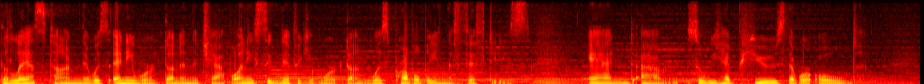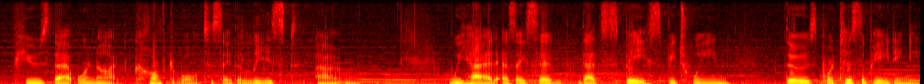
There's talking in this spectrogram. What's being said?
The last time there was any work done in the chapel, any significant work done, was probably in the 50s. And um, so we had pews that were old pews that were not comfortable, to say the least. Um, we had, as I said, that space between those participating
